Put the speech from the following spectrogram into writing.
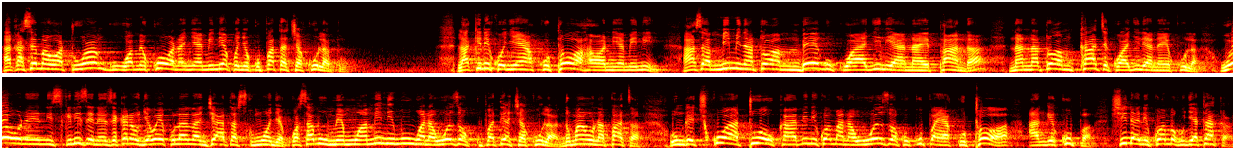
Akasema watu wangu wamekuwa wananiaminia kwenye kupata chakula tu lakini kwenye ya kutoa hawaniamini. Anasema mimi natoa mbegu kwa ajili ya anayepanda na natoa mkate kwa ajili ya anayekula. Wewe unanisikiliza inawezekana hujawahi kulala njaa hata siku moja kwa sababu umemwamini mungu ana uwezo wa kukupatia chakula. Ndio maana unapata ungechukua hatua ukaamini kwamba ana uwezo wa kukupa ya kutoa angekupa. Shida ni kwamba hujataka.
